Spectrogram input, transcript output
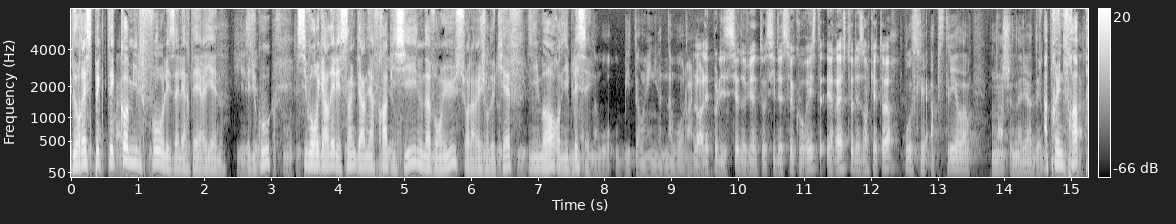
de respecter comme il faut les alertes aériennes. Et du coup, si vous regardez les cinq dernières frappes ici, nous n'avons eu, sur la région de Kiev, ni morts ni blessés. Alors les policiers deviennent aussi des secouristes et restent des enquêteurs Après une frappe,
